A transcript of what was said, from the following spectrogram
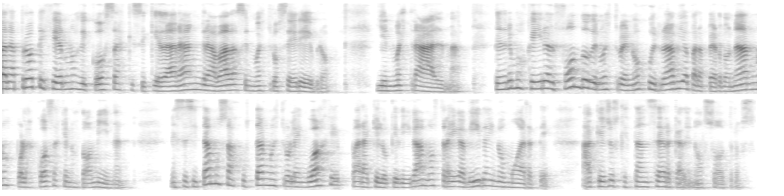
para protegernos de cosas que se quedarán grabadas en nuestro cerebro y en nuestra alma. Tendremos que ir al fondo de nuestro enojo y rabia para perdonarnos por las cosas que nos dominan. Necesitamos ajustar nuestro lenguaje para que lo que digamos traiga vida y no muerte a aquellos que están cerca de nosotros.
